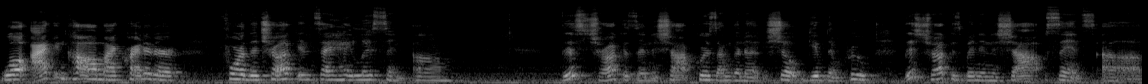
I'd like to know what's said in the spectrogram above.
Well, I can call my creditor for the truck and say, hey, listen, um, this truck is in the shop. Of course, I'm gonna show, give them proof. This truck has been in the shop since uh,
